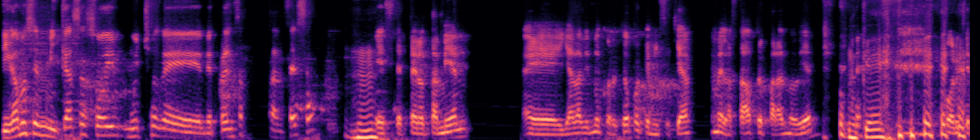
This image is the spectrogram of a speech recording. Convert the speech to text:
digamos, en mi casa soy mucho de, de prensa francesa, este, pero también eh, ya David me corrigió porque ni siquiera me la estaba preparando bien. Okay. porque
